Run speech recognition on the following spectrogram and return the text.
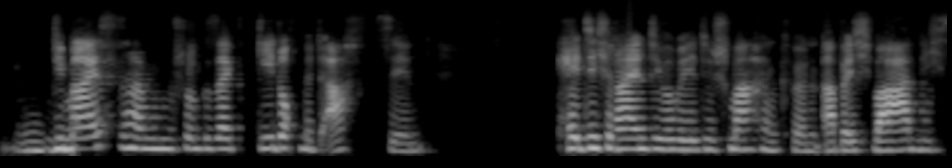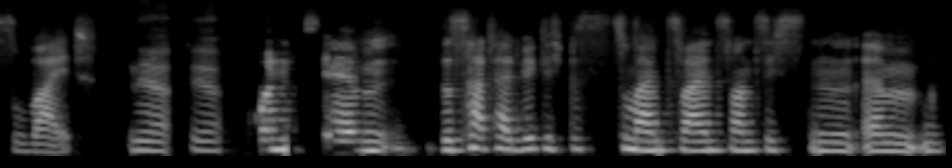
Mhm. die meisten haben schon gesagt, geh doch mit 18 hätte ich rein theoretisch machen können, aber ich war nicht so weit. Ja, ja. Und ähm, das hat halt wirklich bis zu meinem 22. Ähm,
